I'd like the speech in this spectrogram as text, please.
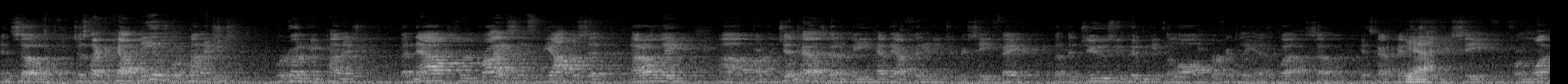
And so, just like the Chaldeans were punished, we're going to be punished. But now, through Christ, it's the opposite. Not only um, are the Gentiles going to be have the opportunity to receive faith, but the Jews who couldn't keep the law perfectly as well. So it's kind of interesting Yeah. you see from one,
